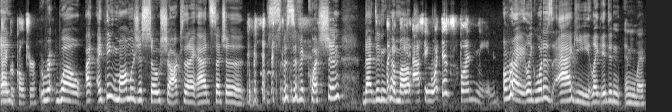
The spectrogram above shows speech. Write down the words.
And- Agriculture. Re- well, I, I think mom was just so shocked that I add such a specific question that didn't Like come up. asking, what does fun mean? All right, like what is Aggie? Like it didn't anyway.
